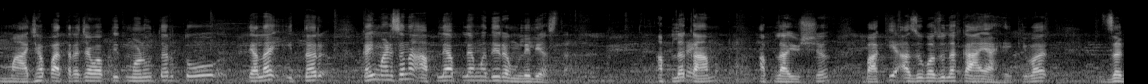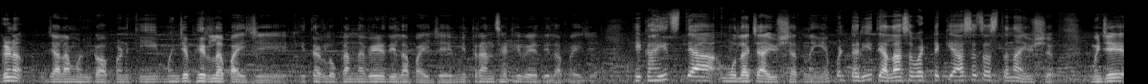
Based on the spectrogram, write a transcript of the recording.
माझ्या पात्राच्या बाबतीत म्हणू तर तो त्याला इतर काही माणसांना आपल्या आपल्यामध्ये रमलेली असतात. आपलं काम आपलं आयुष्य बाकी आजूबाजूला काय आहे किंवा जगणं ज्याला म्हणतो आपण की म्हणजे फिरलं पाहिजे इतर लोकांना वेळ दिला पाहिजे मित्रांसाठी वेळ दिला पाहिजे हे काहीच त्या मुलाच्या आयुष्यात नाही आहे. पण तरी त्याला असं वाटतं की असंच असतं ना आयुष्य. म्हणजे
